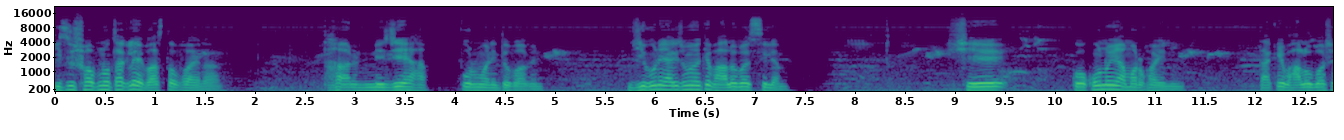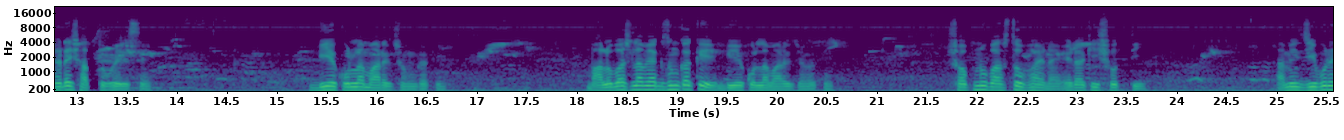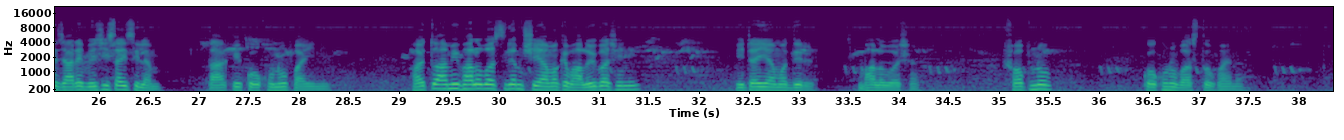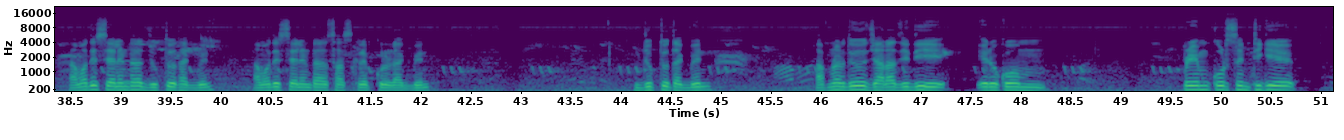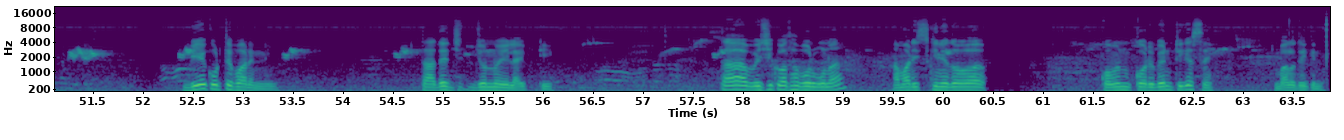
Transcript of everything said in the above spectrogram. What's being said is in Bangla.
কিছু স্বপ্ন থাকলে বাস্তব হয় না। তার নিজে প্রমাণিত পাবেন। জীবনে একজনকে ভালোবাসছিলাম। সে কখনোই আমার হয়নি। তাকে ভালোবাসাটাই সার্থক হয়েছে। বিয়ে করলাম আরেকজনকাকে ভালোবাসলাম একজনকাকে বিয়ে করলাম আরেকজনকাকে স্বপ্ন বাস্তব হয় না, এটা কি সত্যি? আমি জীবনে যারে বেশি চাইছিলাম, তাকে কখনো পাইনি। হয়তো আমি ভালোবাসছিলাম, সে আমাকে ভালোই বাসেনি। এটাই আমাদের ভালোবাসা। স্বপ্ন কখনো বাস্তব হয় না। আমাদের চ্যানেলটা যুক্ত থাকবেন, আমাদের চ্যানেলটা সাবস্ক্রাইব করে রাখবেন, যুক্ত থাকবেন। আপনাদের যারা যদি এরকম প্রেম করছেন ঠিকই বিয়ে করতে পারেননি, তাদের জন্য এই লাইভটি। তা বেশি কথা বলব না। আমার স্ক্রিনে তো কমেন্ট করবেন ঠিক আছে? ভালো দেখেন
